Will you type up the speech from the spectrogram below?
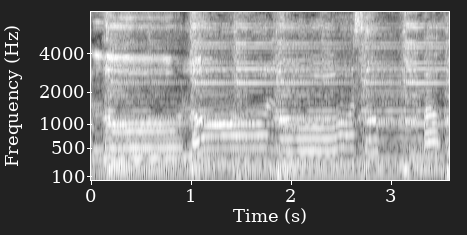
อะโลโลโลสมบะโอ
